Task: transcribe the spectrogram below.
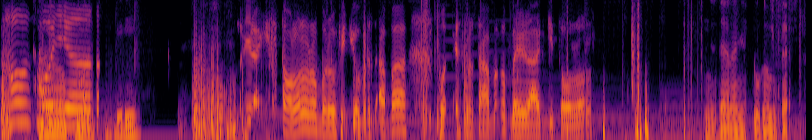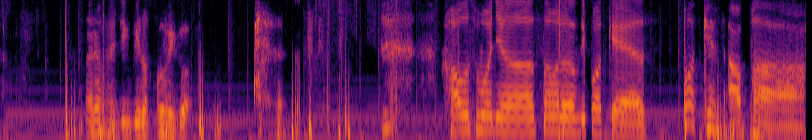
Halo Halo, semuanya. kembali lagi. Kembali lagi sih tolol orang baru video per apa podcast pertama kembali lagi tolol. Udah lanjut buka-buka. Aduh anjing bilek gue bego. Halo semuanya, selamat datang di podcast. Podcast apa?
